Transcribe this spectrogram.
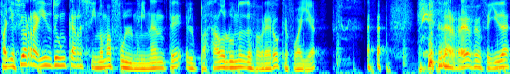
falleció a raíz de un carcinoma fulminante el pasado lunes de febrero, que fue ayer. en las redes enseguida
